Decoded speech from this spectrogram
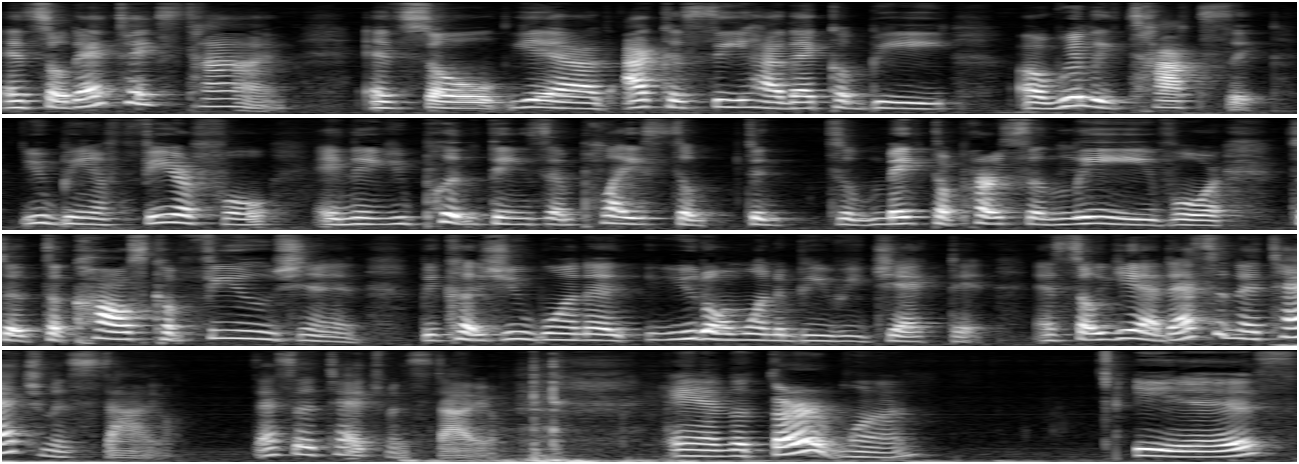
And so that takes time. And so yeah i could see how that could be uh, really toxic. You being fearful and then you putting things in place to to to make the person leave or to, to cause confusion because you want to you don't want to be rejected. And so yeah that's an attachment style. That's an attachment style. And the third one is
